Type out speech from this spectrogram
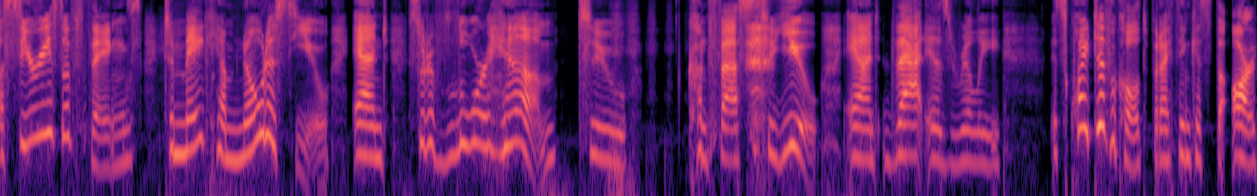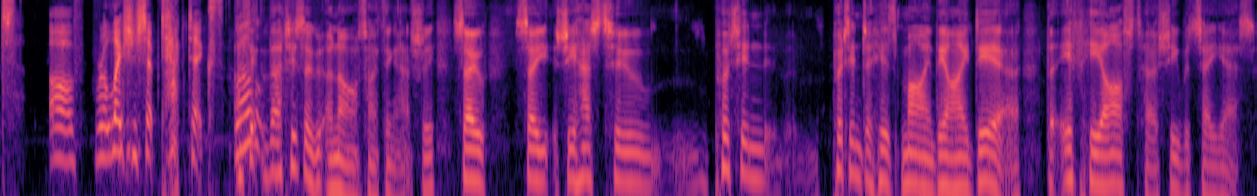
a series of things to make him notice you and sort of lure him to confess to you and that is really it's quite difficult but i think it's the art of relationship tactics I think that is a, an art. I think actually. So so she has to put in put into his mind the idea that if he asked her, she would say yes.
